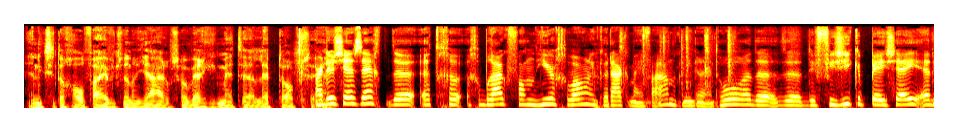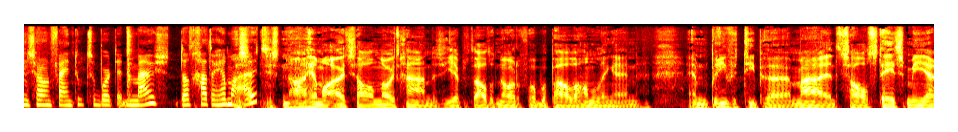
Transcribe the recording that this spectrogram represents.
en ik zit toch al 25 jaar of zo, werk ik met laptops. Maar dus jij zegt de, het ge- gebruik van hier gewoon... ik raak hem even aan, dan kan iedereen het horen... de, de, de fysieke pc en zo'n fijn toetsenbord en de muis... dat gaat er helemaal is, uit? Is, nou, helemaal uit zal al nooit gaan. Dus je hebt het altijd nodig voor bepaalde handelingen en, en brieven typen. Maar het zal steeds meer,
